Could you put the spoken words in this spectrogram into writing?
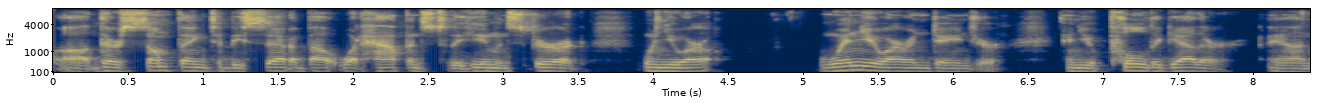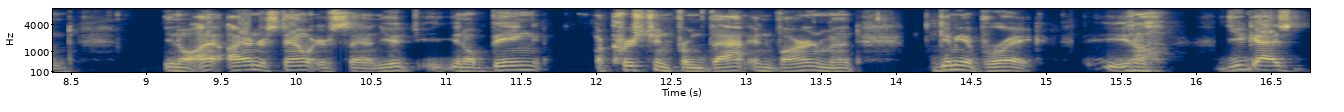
uh, there's something to be said about what happens to the human spirit when you are when you are in danger and you pull together. And you know, I, I understand what you're saying. You you know, being a Christian from that environment, give me a break. You know, you guys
